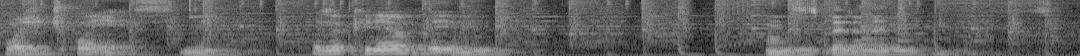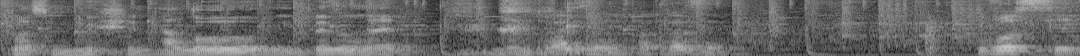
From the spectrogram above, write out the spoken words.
Como a gente conhece. É, Mas eu queria ver. é. Vamos esperar aí. Próximo merchan. Alô, empresa zero. Vamos trazer, vamos pra trazer. E você?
